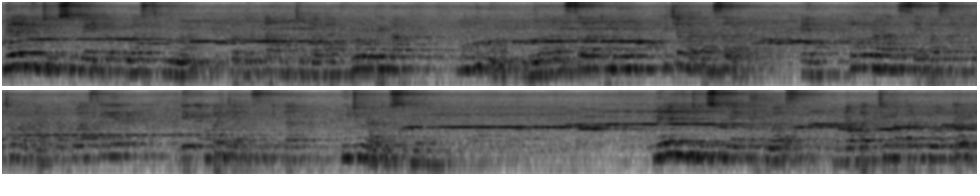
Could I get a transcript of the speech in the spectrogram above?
Melalui Sungai Kapuas Burung terbentang jembatan Pulau Petak menghubung Kelurahan Selat Hulu, Kecamatan Selat, dan Kelurahan Sepasang, Kecamatan Kapuasir dengan panjang sekitar 700 meter. Melalui Sungai Kapuas terdapat jembatan Pulau Telu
